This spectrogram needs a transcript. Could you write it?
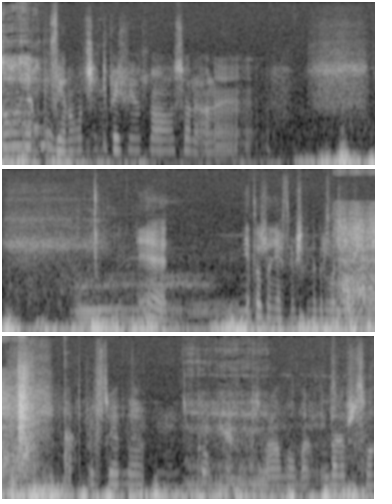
No jak mówię, no odcinki 5 minut, no sorry, ale... Nie, nie to, że nie chcę się nagrywać ale po prostu jakby komputer nie pozwala, bo będę przesłał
